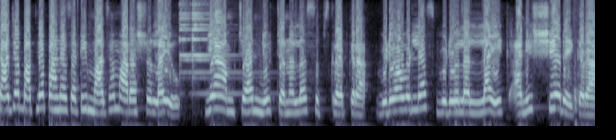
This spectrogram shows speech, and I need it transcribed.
ताज्या बातम्या पाहण्यासाठी माझा महाराष्ट्र लाईव्ह या आमच्या न्यूज चॅनलला सबस्क्राईब करा. व्हिडिओ आवडल्यास व्हिडिओला लाईक आणि शेअरही करा.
